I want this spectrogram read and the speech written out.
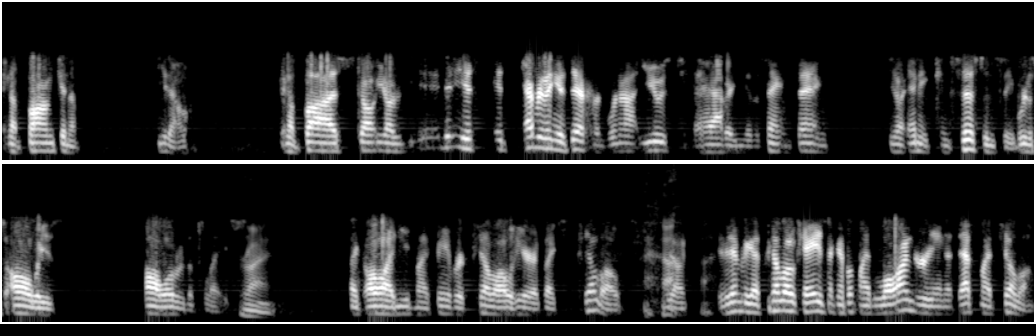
in a bunk in a you know in a bus. Go. You know, it, it, it everything is different. We're not used to having you know, the same thing. You know, any consistency. We're just always all over the place. Right. Like, oh, I need my favorite pillow here. It's like pillow. You know, if anybody got a pillowcase, I can put my laundry in it. That's my pillow.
